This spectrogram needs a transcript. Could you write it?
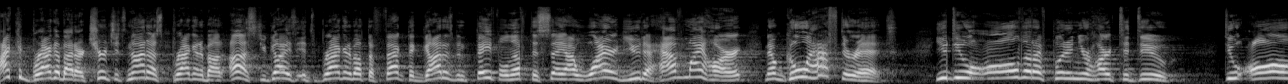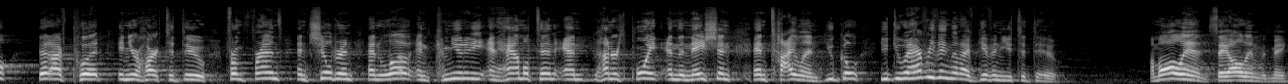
I could brag about our church. It's not us bragging about us. You guys, it's bragging about the fact that God has been faithful enough to say, I wired you to have my heart. Now go after it. You do all that I've put in your heart to do. Do all that I've put in your heart to do. From friends and children and love and community and Hamilton and Hunters Point and the nation and Thailand. You go, you do everything that I've given you to do. I'm all in. Say all in with me.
